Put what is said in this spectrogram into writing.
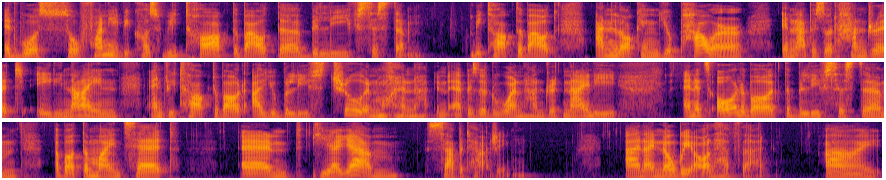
it was so funny because we talked about the belief system. We talked about unlocking your power in episode 189, and we talked about are your beliefs true in one in episode 190. And it's all about the belief system, about the mindset. And here I am sabotaging. And I know we all have that. I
